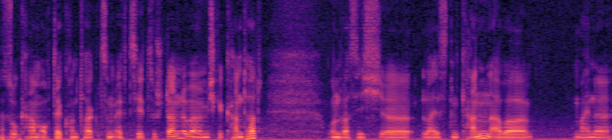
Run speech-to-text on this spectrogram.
so kam auch der Kontakt zum FC zustande, weil er mich gekannt hat und was ich äh, leisten kann. Aber meine,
